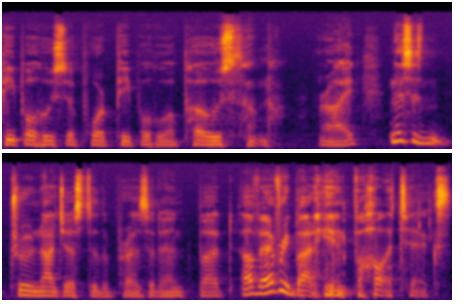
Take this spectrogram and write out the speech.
people who support people who oppose them, right? And this is true not just to the president, but of everybody in politics.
